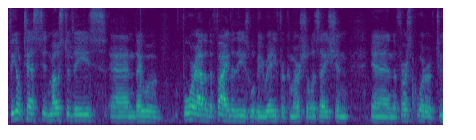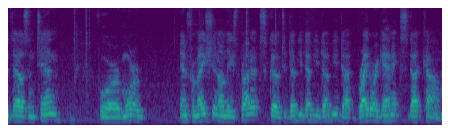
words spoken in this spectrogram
field tested most of these and they will, four out of the five of these will be ready for commercialization in the first quarter of 2010. For more information on these products, go to www.brightorganics.com.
